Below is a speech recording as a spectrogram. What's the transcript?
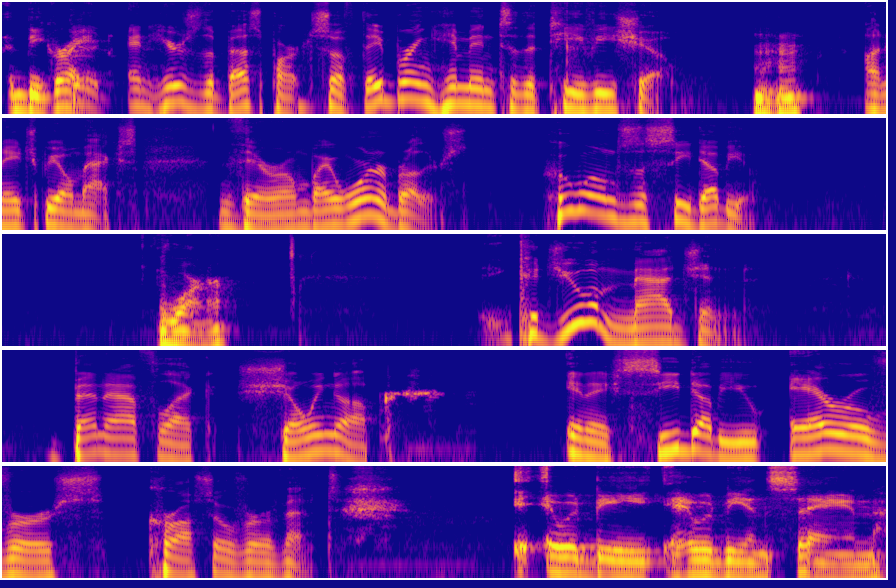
it'd be great Dude, and here's the best part. So if they bring him into the TV show Mm-hmm. on HBO Max, they're owned by Warner Brothers. Who owns the CW? Warner Could you imagine Ben Affleck showing up in a CW Arrowverse crossover event? It, it would be it would be insane.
